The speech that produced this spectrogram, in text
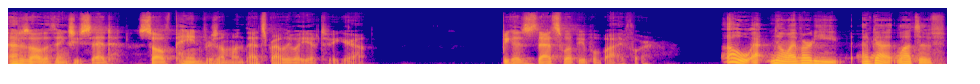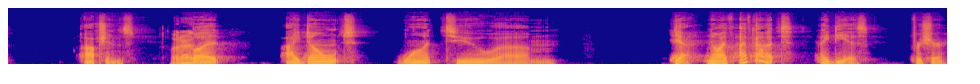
how does all the things you said solve pain for someone? That's probably what you have to figure out. Because that's what people buy for. oh uh, no, I've already, I've got lots of options, What are they? but I don't want to. um Yeah, no, I've I've got ideas for sure.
